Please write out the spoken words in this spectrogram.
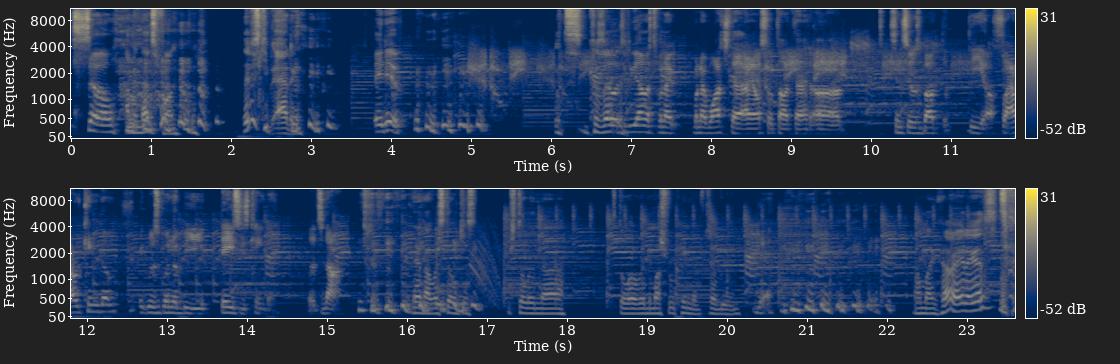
So I mean, that's fun. they just keep adding. they do. Because So to be honest, when I when I watched that, I also thought that uh, since it was about the, the uh, Flower Kingdom, it was going to be Daisy's Kingdom, but it's not. yeah, no, we're still just we're still in uh still over in the Mushroom Kingdom for some reason. yeah. I'm like, all right, I guess.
